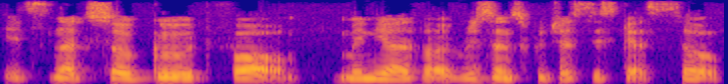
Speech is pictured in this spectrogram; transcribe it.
it's not so good for many other reasons we just discussed. So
